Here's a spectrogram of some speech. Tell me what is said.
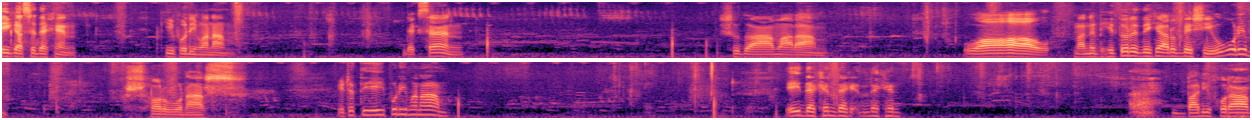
এই গাছে দেখেন কি পরিমাণ আম। দেখছেন? শুধু আম আর আম। ওয়াও মানে ভিতরে দেখে আরও বেশি। ওরে, সর্বনাশ। এটাতে এই পরিমাণ আম। এই দেখেন দেখেন দেখেন। বাড়ি ফোরাম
